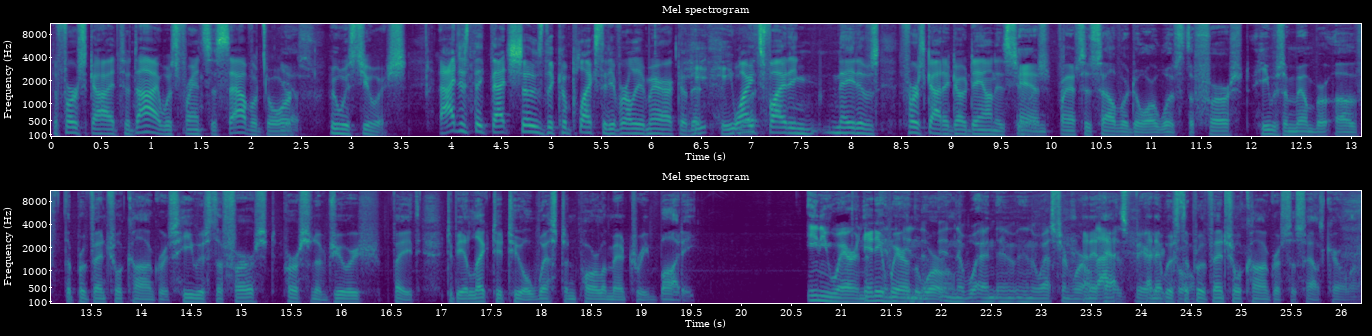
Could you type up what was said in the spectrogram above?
The first guy to die was Francis Salvador, yes. who was Jewish. I just think that shows the complexity of early America. That he, he whites was, fighting natives, first got to go down is Jewish. And Francis Salvador was the first. He was a member of the provincial Congress. He was the first person of Jewish faith to be elected to a Western parliamentary body anywhere in the, anywhere in, in, in the, world in the, in the, Western world. That had, is very and it was cool. the Provincial Congress of South Carolina.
